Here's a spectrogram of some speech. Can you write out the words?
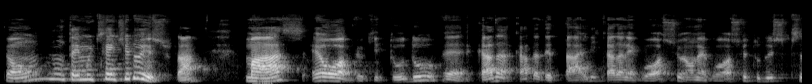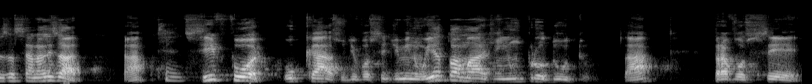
Então não tem muito sentido isso, tá? Mas é óbvio que tudo, é, cada, cada detalhe, cada negócio é um negócio e tudo isso precisa ser analisado. Tá? Sim. Se for o caso de você diminuir a tua margem em um produto, tá? Para você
